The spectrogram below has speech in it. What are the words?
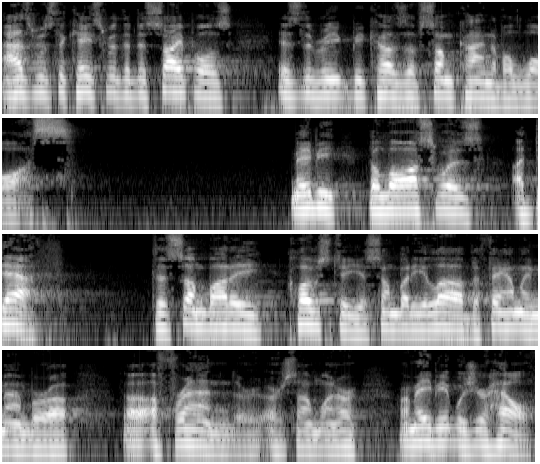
as was the case with the disciples, is the because of some kind of a loss. Maybe the loss was a death to somebody close to you, somebody you loved, a family member, a, a friend, or, or someone. Or, or maybe it was your health,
